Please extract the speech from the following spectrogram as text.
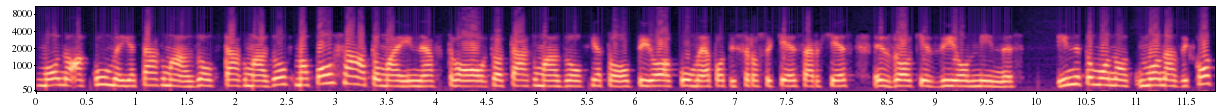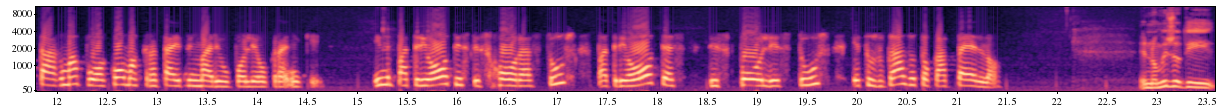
μόνο ακούμε για τάγμα Αζόφ, τάγμα Αζόφ. Μα πόσα άτομα είναι αυτό το τάγμα Αζόφ για το οποίο ακούμε από τις ρωσικές αρχές εδώ και δύο μήνες. Είναι το μοναδικό τάγμα που ακόμα κρατάει τη Μαριούπολη Ουκρανική είναι πατριώτες της χώρας τους, πατριώτες της πόλης τους και τους βγάζω το καπέλο. Ε, νομίζω ότι,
